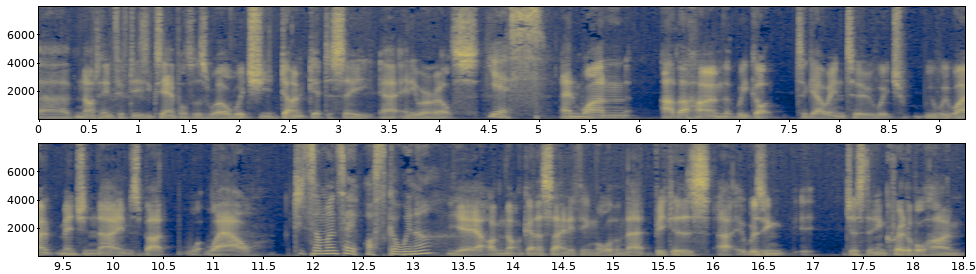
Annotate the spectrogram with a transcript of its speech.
uh, 1950s examples as well, which you don't get to see uh, anywhere else. Yes. And one other home that we got to go into, which we, we won't mention names, but w- wow. Did someone say Oscar winner? Yeah, I'm not going to say anything more than that because uh, it was in, just an incredible home.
